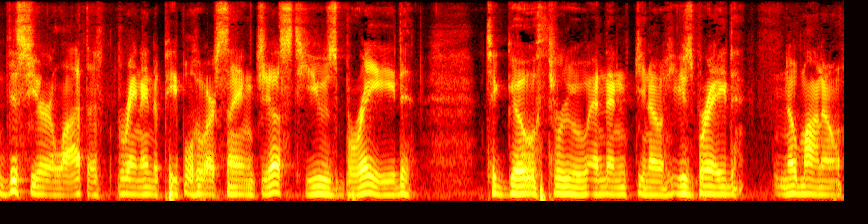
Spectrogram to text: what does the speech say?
this year a lot. I've ran into people who are saying just use braid to go through and then, you know, use braid, no mono,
